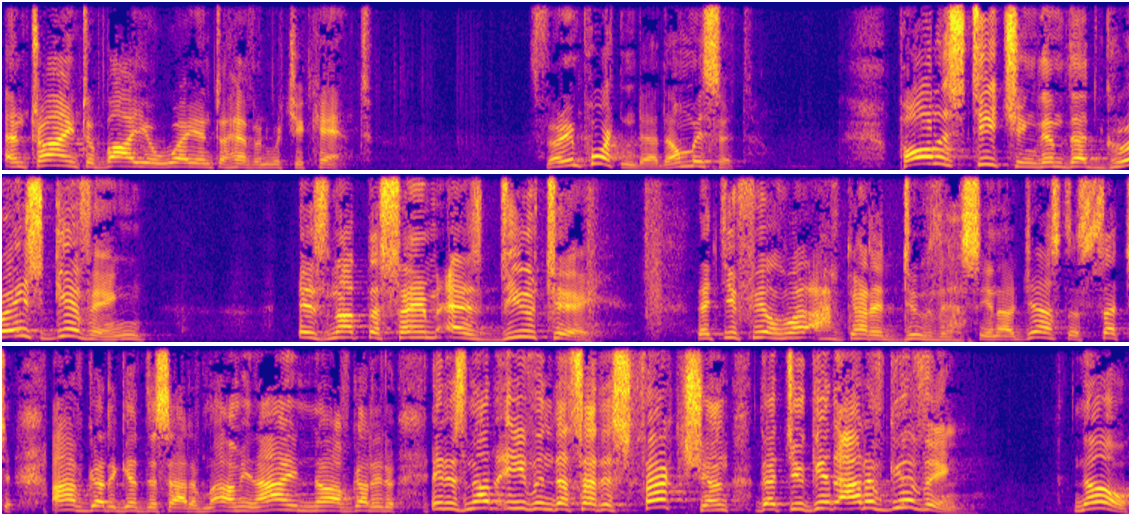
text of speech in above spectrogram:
and trying to buy your way into heaven, which you can't. It's very important, Dad. Don't miss it. Paul is teaching them that grace giving is not the same as duty. That you feel, well, I've got to do this, you know, just as such a, I've got to get this out of my, I mean, I know I've got to do it. is not even the satisfaction that you get out of giving. No.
